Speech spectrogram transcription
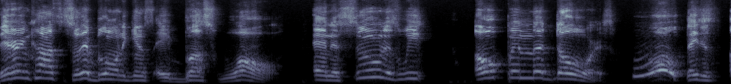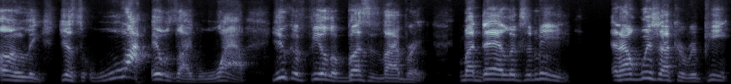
They're in concert, so they're blowing against a bus wall. And as soon as we open the doors, whoa, they just unleashed. Just wow. It was like, wow. You could feel the buses vibrate. My dad looks at me, and I wish I could repeat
